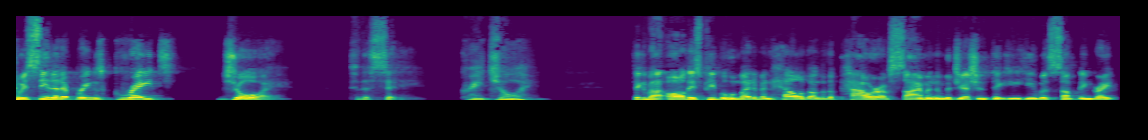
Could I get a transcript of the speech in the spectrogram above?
And we see that it brings great joy to the city. Great joy. Think about all these people who might have been held under the power of Simon the magician, thinking he was something great.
